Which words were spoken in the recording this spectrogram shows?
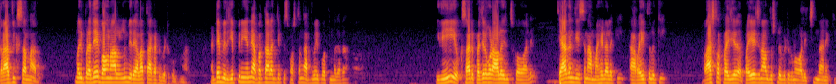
గ్రాఫిక్స్ అన్నారు. మరి ఇప్పుడు అదే భవనాలను మీరు ఎలా తాకట్టు పెట్టుకుంటున్నారు? అంటే మీరు చెప్పినవన్నీ అబద్ధాలని చెప్పి స్పష్టంగా అర్థమైపోతుంది కదా. ఇది ఒకసారి ప్రజలు కూడా ఆలోచించుకోవాలి. త్యాగం చేసిన ఆ మహిళలకి ఆ రైతులకి రాష్ట్ర ప్రయోజ ప్రయోజనాలు దృష్టిలో పెట్టుకున్న వాళ్ళు ఇచ్చిన దానికి.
